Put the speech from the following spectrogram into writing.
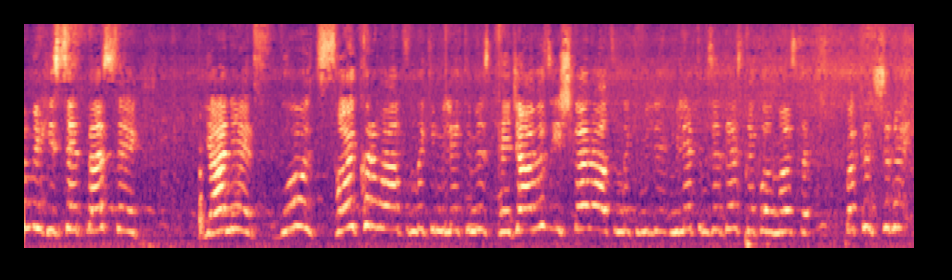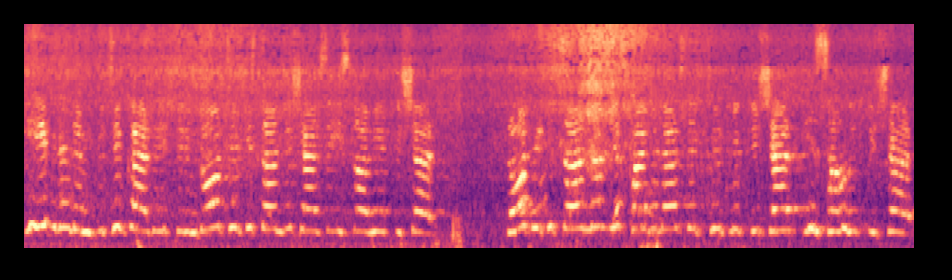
zulmü hissetmezsek, yani bu soykırım altındaki milletimiz, tecavüz işgal altındaki millet- milletimize destek olmazsa, bakın şunu iyi bilelim bütün kardeşlerim, Doğu Türkistan düşerse İslamiyet düşer. Doğu Türkistan'ı biz kaybedersek Türklük düşer, insanlık düşer.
